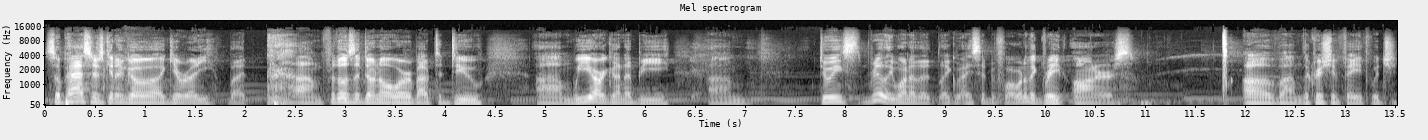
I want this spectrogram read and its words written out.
So, Pastor's going to go uh, get ready. But um, for those that don't know what we're about to do, um, we are going to be um, doing really one of the, like I said before, one of the great honors of um, the Christian faith, which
